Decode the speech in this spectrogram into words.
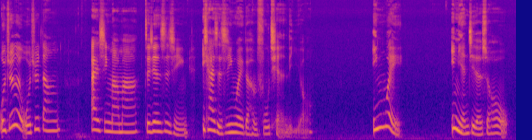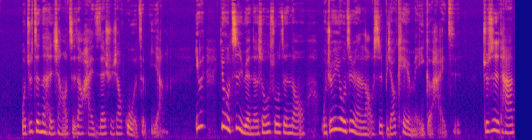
我觉得我去当爱心妈妈这件事情，一开始是因为一个很肤浅的理由，因为一年级的时候，我就真的很想要知道孩子在学校过得怎么样。幼稚园的时候，说真的哦，我觉得幼稚园的老师比较 care 每一个孩子，就是他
